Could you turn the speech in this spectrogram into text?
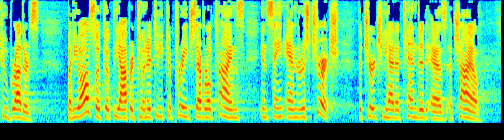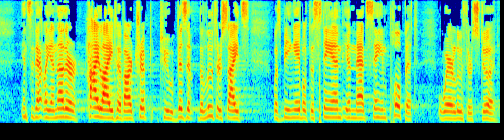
two brothers but he also took the opportunity to preach several times in St. Andrew's Church, the church he had attended as a child. Incidentally, another highlight of our trip to visit the Luther sites was being able to stand in that same pulpit where Luther stood.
